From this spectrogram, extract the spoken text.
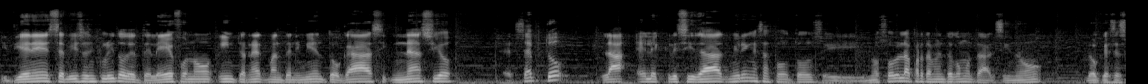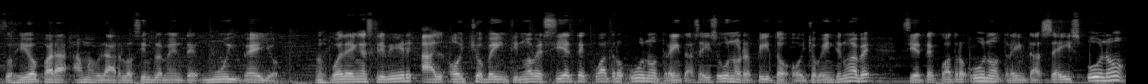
y tiene servicios incluidos de teléfono, internet, mantenimiento, gas, gimnasio, excepto la electricidad. Miren esas fotos y no solo el apartamento como tal, sino lo que se escogió para amueblarlo, simplemente muy bello. Nos pueden escribir al 829-741-361, repito, 829-741-361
